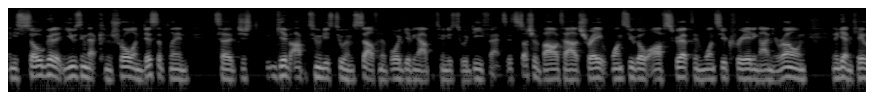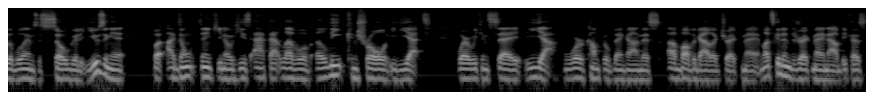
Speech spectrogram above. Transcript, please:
And he's so good at using that control and discipline to just give opportunities to himself and avoid giving opportunities to a defense. It's such a volatile trait once you go off script and once you're creating on your own. And again, Caleb Williams is so good at using it but I don't think, you know, he's at that level of elite control yet where we can say, yeah, we're comfortable banking on this above a guy like Drake Maye. And let's get into Drake Maye now because,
